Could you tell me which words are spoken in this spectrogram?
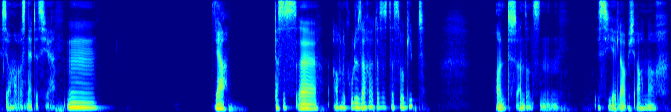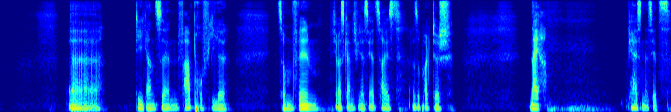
Ist ja auch mal was Nettes hier. Hm. Ja, das ist äh, auch eine coole Sache, dass es das so gibt. Und ansonsten ist hier, glaube ich, auch noch äh, die ganzen Farbprofile zum Film. Ich weiß gar nicht, wie das jetzt heißt. Also praktisch, naja. Wie heißt denn das jetzt?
